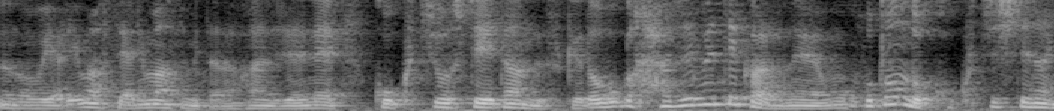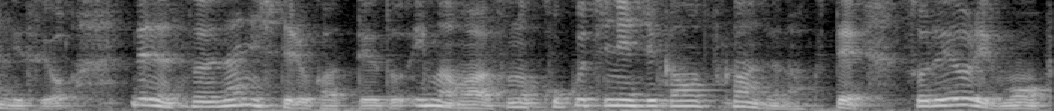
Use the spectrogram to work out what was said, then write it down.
あの、やります、やりますみたいな感じでね、告知をしていたんですけど、僕始めてからね、もうほとんど告知してないんですよ。で、ねそれ何してるかっていうと、今はその告知に時間を使うんじゃなくて、それよりも、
